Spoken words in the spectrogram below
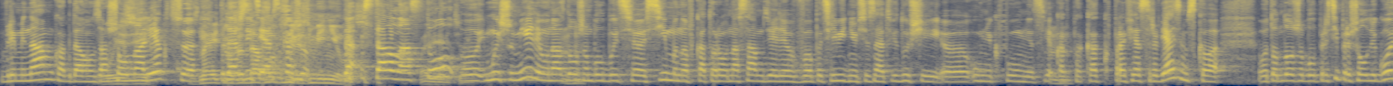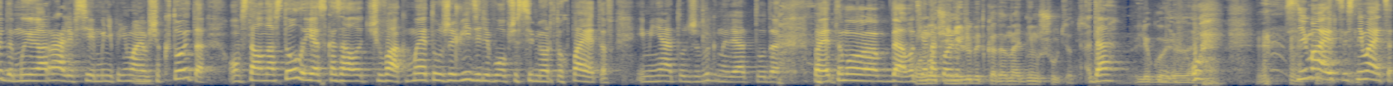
временам, когда он зашел на лекцию. Знаете, Подождите, я расскажу. Да, встал на стол, поверьте. Э, мы шумели, у нас mm-hmm. должен был быть э, Симонов, которого на самом деле в, по телевидению все знают, ведущий э, умников и умниц, mm-hmm. как, как профессор Вяземского. Вот он должен был прийти, пришел Легойда, мы орали все, мы не понимали mm-hmm. вообще, кто это. Он встал на стол, и я сказала, чувак, мы это уже видели в обществе мертвых поэтов. И меня тут же выгнали оттуда. Поэтому, да, вот он я очень такой... не любит, когда над ним шутят. Да? Легойда, да. Снимается, снимается.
